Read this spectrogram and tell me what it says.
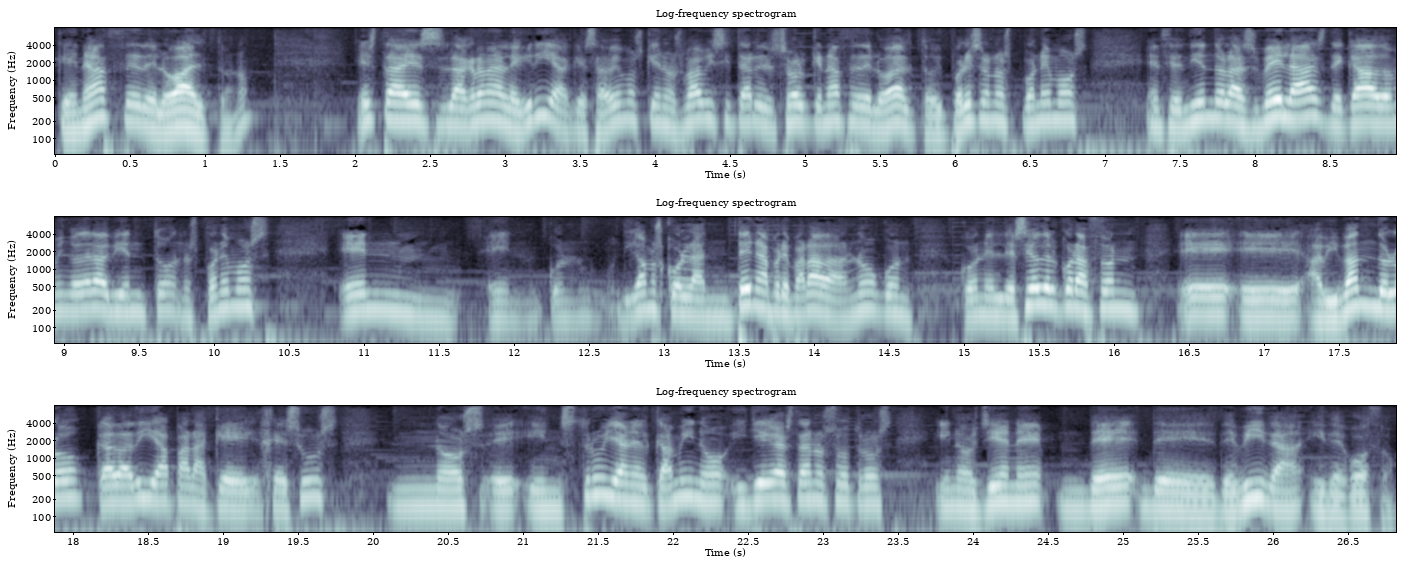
que nace de lo alto, ¿no? Esta es la gran alegría, que sabemos que nos va a visitar el sol que nace de lo alto y por eso nos ponemos encendiendo las velas de cada domingo del Adviento, nos ponemos en, digamos con la antena preparada, ¿no? Con, con el deseo del corazón eh, eh, avivándolo cada día para que Jesús nos eh, instruya en el camino y llegue hasta nosotros y nos llene de vida y de gozo.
